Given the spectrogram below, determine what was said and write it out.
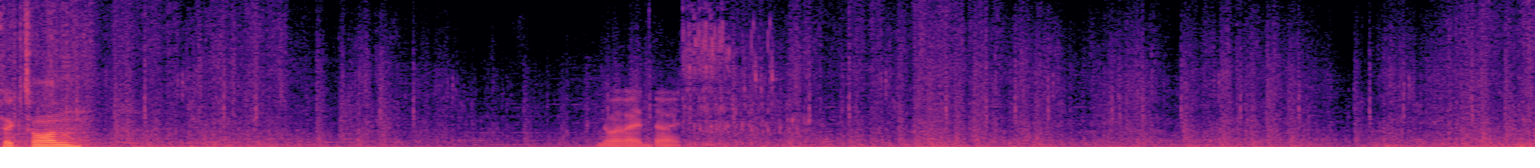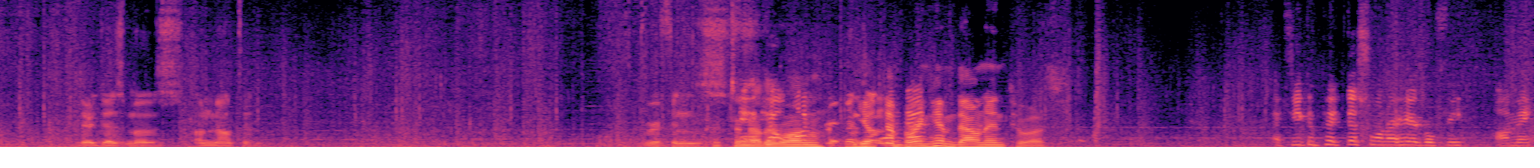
Picked one. No, I died. Their Desmos unmounted. Griffins. Picked another one. one. Griffins You have to bring him down into us. If you can pick this one right here, Goofy. On me.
